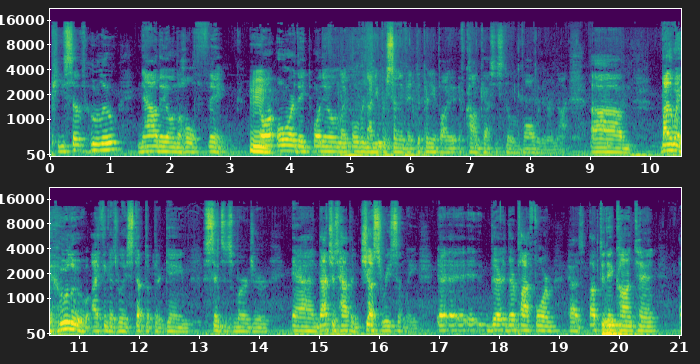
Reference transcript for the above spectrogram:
piece of Hulu. Now they own the whole thing, Mm. or or they or they own like over ninety percent of it, depending upon if Comcast is still involved with it or not. Um, by the way, Hulu I think has really stepped up their game since this merger, and that just happened just recently. Uh, uh, uh, their their platform has up to date content. Uh,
